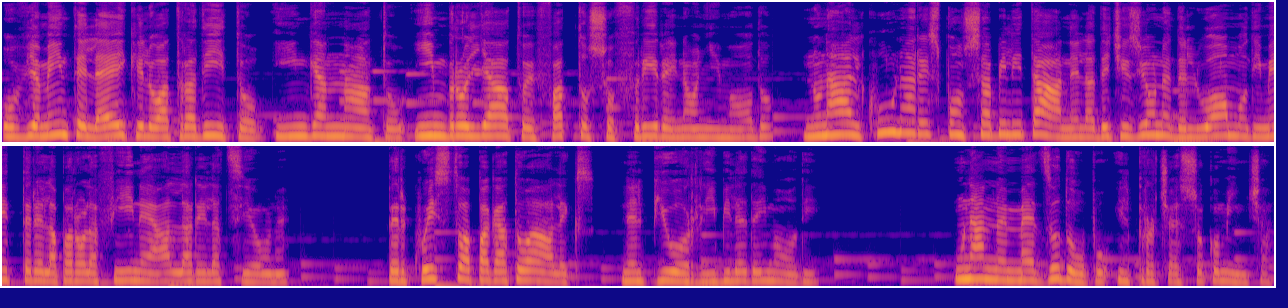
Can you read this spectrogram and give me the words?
Ovviamente lei che lo ha tradito, ingannato, imbrogliato e fatto soffrire in ogni modo, non ha alcuna responsabilità nella decisione dell'uomo di mettere la parola fine alla relazione. Per questo ha pagato Alex nel più orribile dei modi. Un anno e mezzo dopo il processo comincia.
